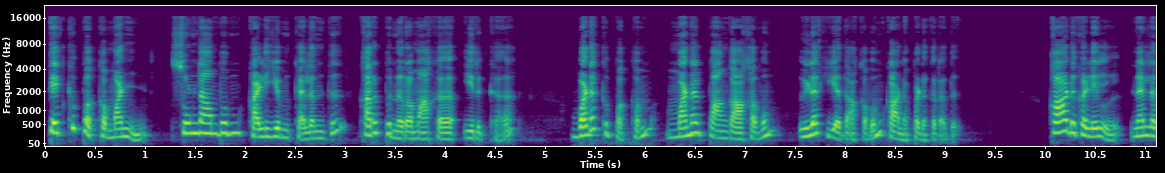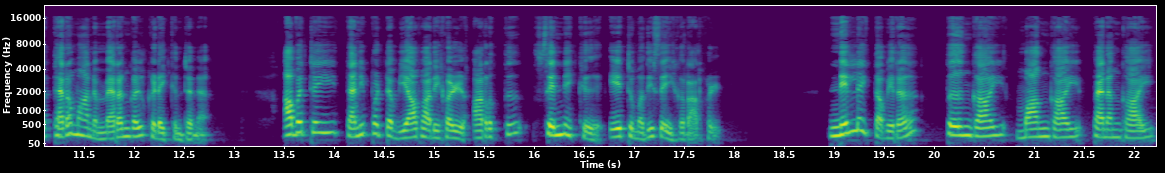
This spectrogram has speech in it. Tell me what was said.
தெற்கு பக்க மண் சுண்ணாம்பும் களியும் கலந்து கருப்பு நிறமாக இருக்க வடக்கு பக்கம் மணல் பாங்காகவும் இளகியதாகவும் காணப்படுகிறது. காடுகளில் நல்ல தரமான மரங்கள் கிடைக்கின்றன. அவற்றை தனிப்பட்ட வியாபாரிகள் அறுத்து சென்னைக்கு ஏற்றுமதி செய்கிறார்கள். நெல்லை தவிர தேங்காய் மாங்காய் பனங்காய்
